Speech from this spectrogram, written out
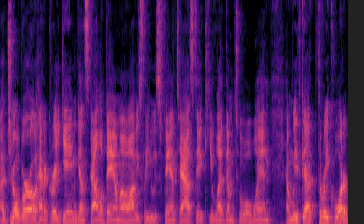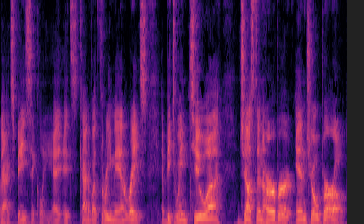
Uh, Joe Burrow had a great game against Alabama. Obviously, he was fantastic. He led them to a win. And we've got three quarterbacks, basically. Uh, it's kind of a three man race between Tua, Justin Herbert, and Joe Burrow.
